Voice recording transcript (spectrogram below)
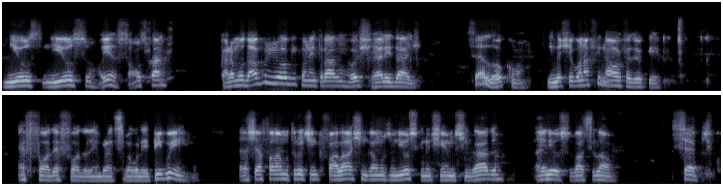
Nilson, Nilson. Olha só os caras. O cara mudava o jogo quando entrava, hein? Oxe, realidade. Isso é louco, mano. Ainda chegou na final, vai fazer o quê? É foda, é foda lembrar desse bagulho aí. Pinguim, já falamos tudo que tinha que falar, xingamos o Nilson, que não tínhamos xingado. Aí, Nilson, vacilão. Séptico.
